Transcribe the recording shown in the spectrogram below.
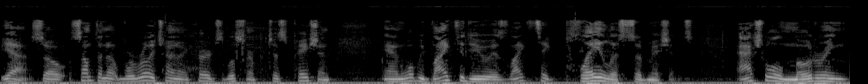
Yeah. So something that we're really trying to encourage listener participation, and what we'd like to do is like to take playlist submissions, actual motoring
